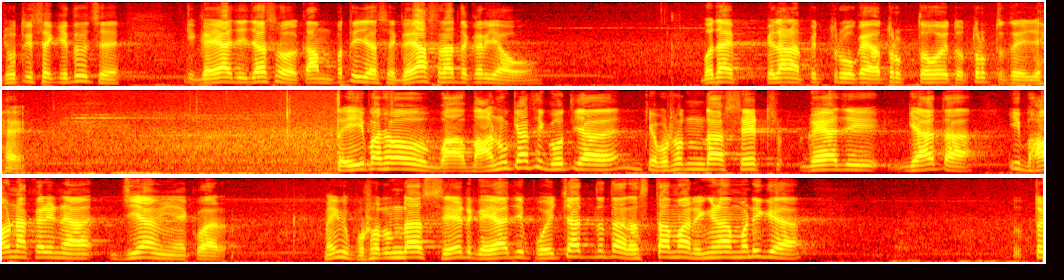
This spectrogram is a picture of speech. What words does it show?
જ્યોતિષે કીધું છે કે ગયાજી જશો, કામ પતી જશે, ગયા શ્રાદ્ધ કરી આવો. બધાય પેલાના પિતૃઓ કાંઈ અતૃપ્ત હોય તો તૃપ્ત થઈ જાય. તો એ પાછો બાનું ક્યાંથી ગોતી આવે? કે વસંતદાસ શેઠ ગયાજી ગયા હતા એ ભાવના કરીને જીયાવી એકવાર. મેં કીધું પુરુષોત્તમદાસ શેઠ ગયાજી પહોંચ્યા જ નહોતા રસ્તામાં રીંગણા મળી ગયા. તો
